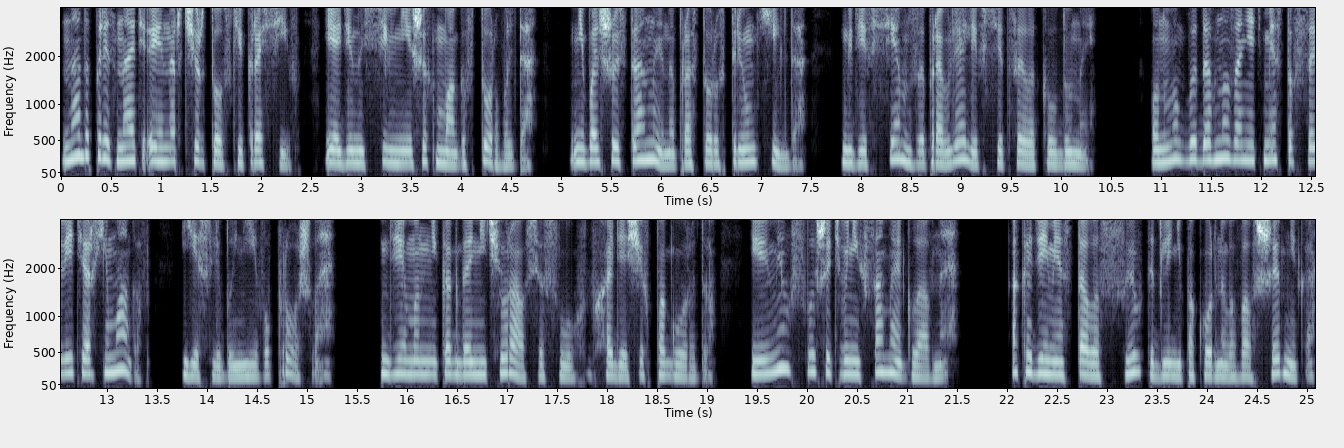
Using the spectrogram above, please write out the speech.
Надо признать, Эйнар чертовски красив и один из сильнейших магов Торвальда, небольшой страны на просторах Триумхильда, где всем заправляли всецело колдуны. Он мог бы давно занять место в Совете Архимагов, если бы не его прошлое. Демон никогда не чурался слух, входящих по городу, и умел слышать в них самое главное. Академия стала ссылкой для непокорного волшебника,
